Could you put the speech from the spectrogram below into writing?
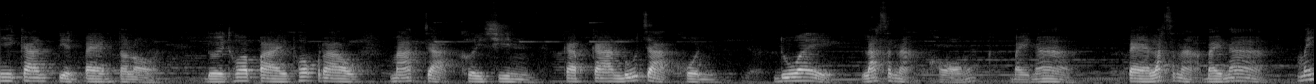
มีการเปลี่ยนแปลงตลอด โดยทั่วไปพวกเรามักจะเคยชินกับการรู้จักคนด้วยลักษณะของใบหน้า แต่ลักษณะใบหน้าไม่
